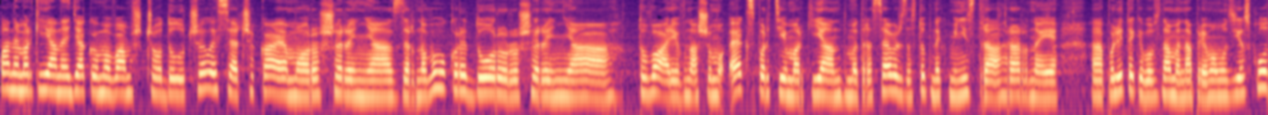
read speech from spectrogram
Пане Маркіяне, дякуємо вам, що долучилися. Чекаємо розширення зернового коридору, розширення товарів в нашому експорті. Маркіян Дмитра Севич, заступник міністра аграрної е, політики, був з нами на прямому зв'язку.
